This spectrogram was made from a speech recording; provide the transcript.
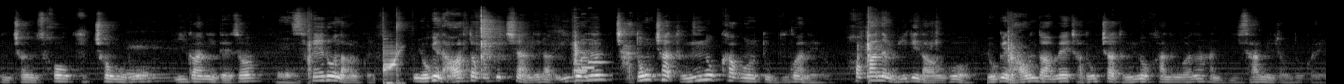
인천 서구청으로 네. 이관이 돼서 네. 새로 나올 거예요. 요게 나왔다고 끝이 아니라 이거는 자동차 등록하고는 또 무관해요. 허가는 미리 나오고 요게 나온 다음에 자동차 등록하는 거는 한 2, 3일 정도 걸려요.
